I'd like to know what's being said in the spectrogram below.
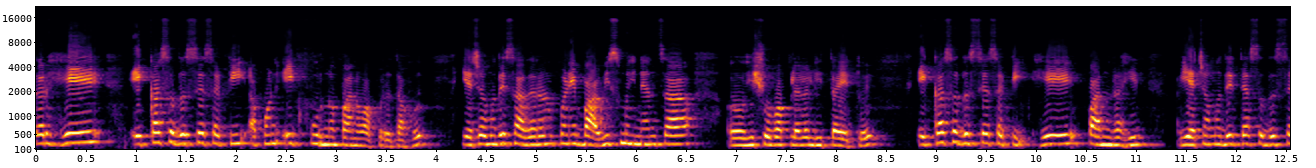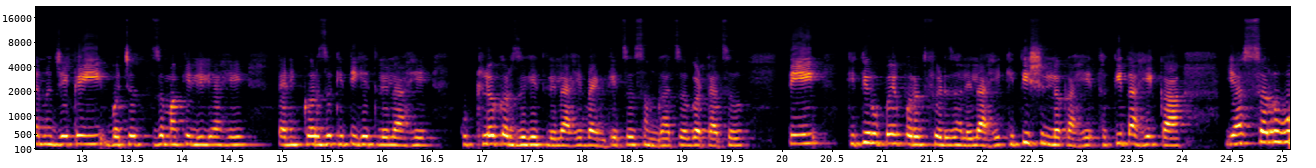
तर हे एका सदस्यासाठी आपण एक पूर्ण पान वापरत आहोत. याच्यामध्ये साधारणपणे बावीस महिन्यांचा हिशोब आपल्याला लिहिता येतोय. एका सदस्यासाठी हे पान राहील. याच्यामध्ये त्या सदस्यानं जे काही बचत जमा केलेली आहे त्याने कर्ज किती घेतलेलं आहे कुठलं कर्ज घेतलेलं आहे बँकेचं संघाचं गटाचं ते किती रुपये परतफेड झालेलं आहे किती शिल्लक आहे थकीत आहे का या सर्व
